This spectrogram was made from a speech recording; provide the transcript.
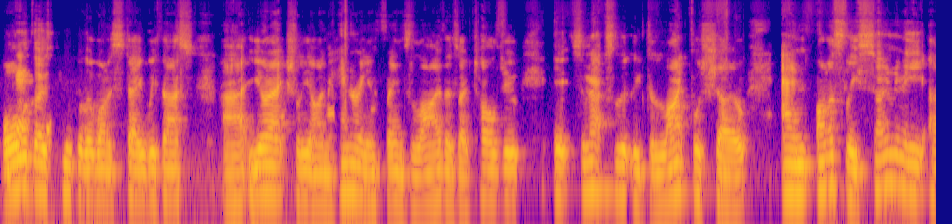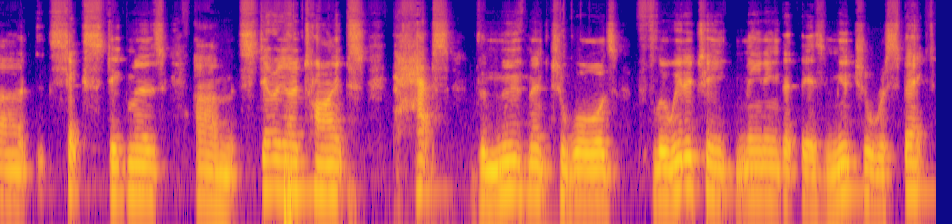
All okay. of those people that want to stay with us, uh, you're actually on Henry and Friends Live, as I told you. It's an absolutely delightful show. And honestly, so many uh, sex stigmas, um, stereotypes, perhaps the movement towards fluidity, meaning that there's mutual respect.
